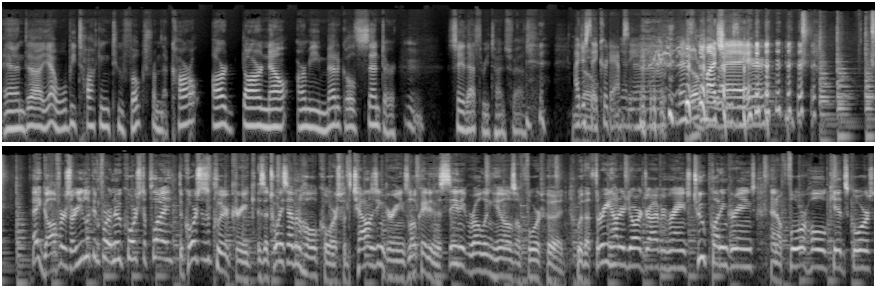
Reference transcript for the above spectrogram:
And uh, yeah, we'll be talking to folks from the Carl R. Darnell Army Medical Center. Mm. Say that three times fast. I just say CRDAMC. You know, there's no Much way. easier. Hey golfers, are you looking for a new course to play? The Courses of Clear Creek is a 27 hole course with challenging greens located in the scenic rolling hills of Fort Hood. With a 300 yard driving range, two putting greens, and a four hole kids course,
